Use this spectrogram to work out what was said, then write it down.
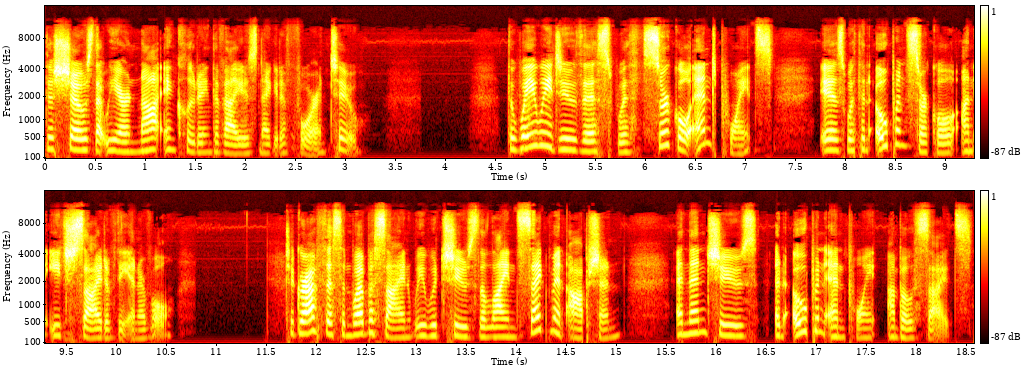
This shows that we are not including the values negative 4 and 2. The way we do this with circle endpoints is with an open circle on each side of the interval. To graph this in WebAssign, we would choose the line segment option and then choose an open endpoint on both sides.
